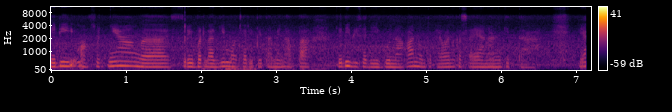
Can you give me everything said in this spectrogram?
Jadi maksudnya nggak ribet lagi mau cari vitamin apa. Jadi bisa digunakan untuk hewan kesayangan kita ya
